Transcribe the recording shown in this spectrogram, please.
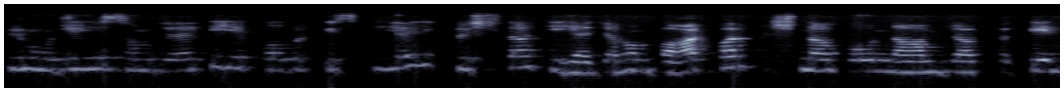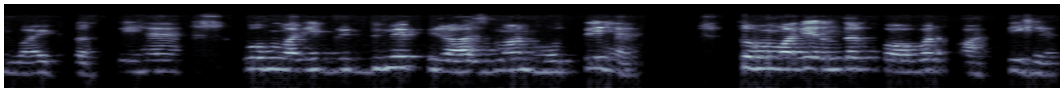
फिर मुझे ये समझ आया कि ये पावर किसकी है? ये कृष्णा की है। जब हम बार बार कृष्णा को नाम जाप करके इनवाइट करते हैं, वो हमारी वृद्धि में विराजमान होते हैं तो हमारे अंदर पावर आती है।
